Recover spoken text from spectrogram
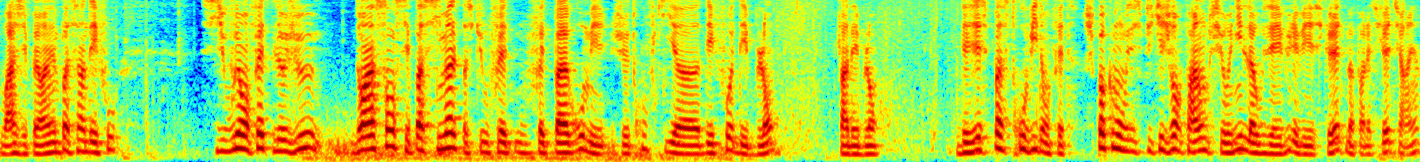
ouais, j'ai même pas c'est un défaut. Si vous voulez, en fait, le jeu, dans un sens, c'est pas si mal parce que vous faites, vous faites pas aggro, mais je trouve qu'il y a des fois des blancs, enfin des blancs, des espaces trop vides en fait. Je sais pas comment vous expliquer, genre par exemple sur une île, là vous avez vu les squelettes, mais par les squelettes, il a rien.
